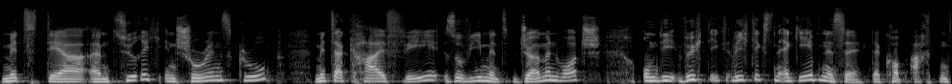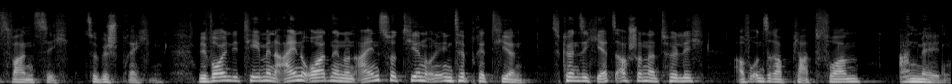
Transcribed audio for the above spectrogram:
mit der ähm, Zürich Insurance Group, mit der KfW sowie mit Germanwatch, um die wichtig, wichtigsten Ergebnisse der COP28 zu besprechen. Wir wollen die Themen einordnen und einsortieren und interpretieren. Sie können sich jetzt auch schon natürlich auf unserer Plattform anmelden.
